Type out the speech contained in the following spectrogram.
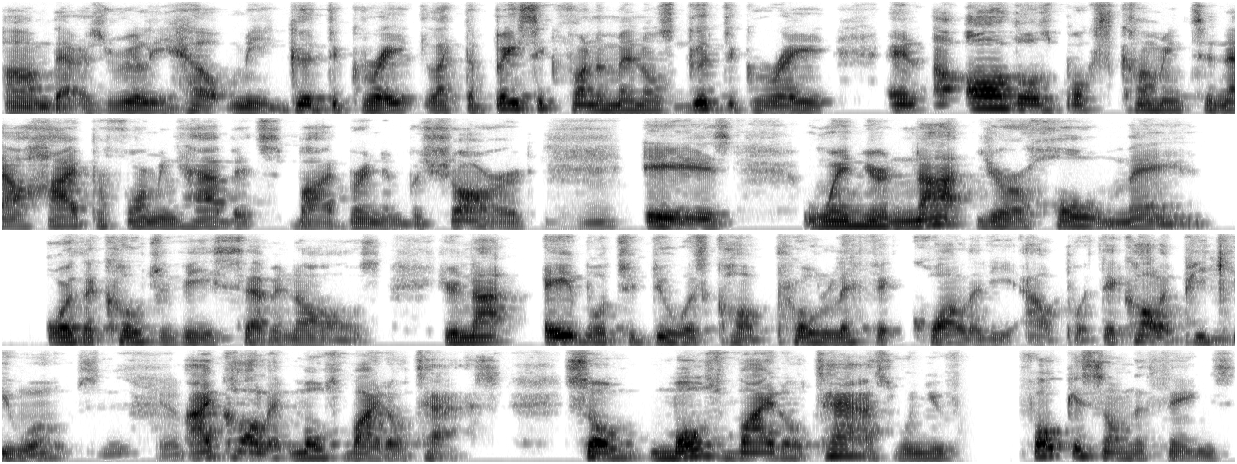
um, that has really helped me. Good to Great, like the basic fundamentals, Good to Great, and all those books coming to now High Performing Habits by Brendon Burchard mm-hmm. is when you're not your whole man or the Coach V seven alls, you're not able to do what's called prolific quality output. They call it PQOs. Mm-hmm. Yep. I call it most vital tasks. So most vital tasks, when you focus on the things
